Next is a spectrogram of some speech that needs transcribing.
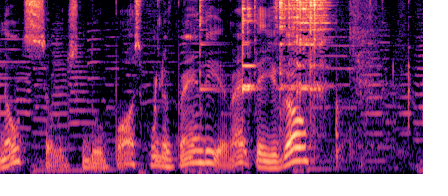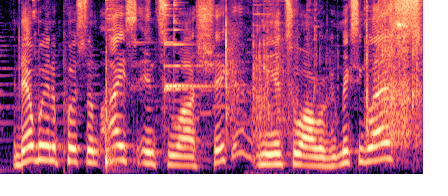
notes. So we're just gonna do a bar spoon of brandy, all right, there you go. And then we're gonna put some ice into our shaker, I mean into our mixing glass.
